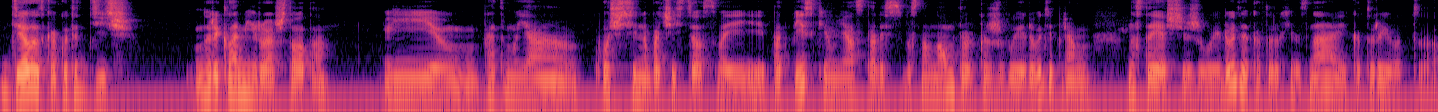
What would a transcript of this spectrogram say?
делают какую-то дичь, рекламируя что-то. И поэтому я очень сильно почистила свои подписки. У меня остались в основном только живые люди, прям настоящие живые люди, которых я знаю, и которые вот э,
